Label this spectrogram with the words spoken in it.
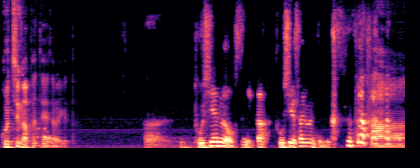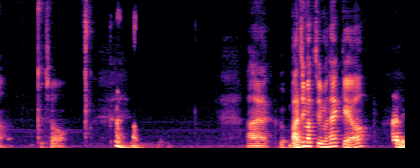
고층 아파트에 살아야겠다. 아, 도시에는 없으니까 도시에 살면 됩니다. 아, 그쵸. 아, 그- 마지막 질문 할게요. 아, 네.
